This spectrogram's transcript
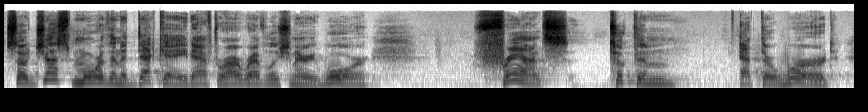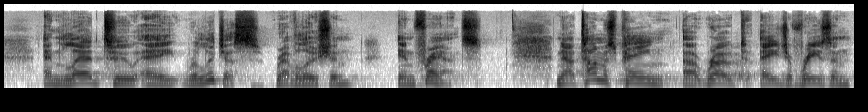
So, just more than a decade after our Revolutionary War, France took them at their word and led to a religious revolution in France. Now, Thomas Paine uh, wrote Age of Reason,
